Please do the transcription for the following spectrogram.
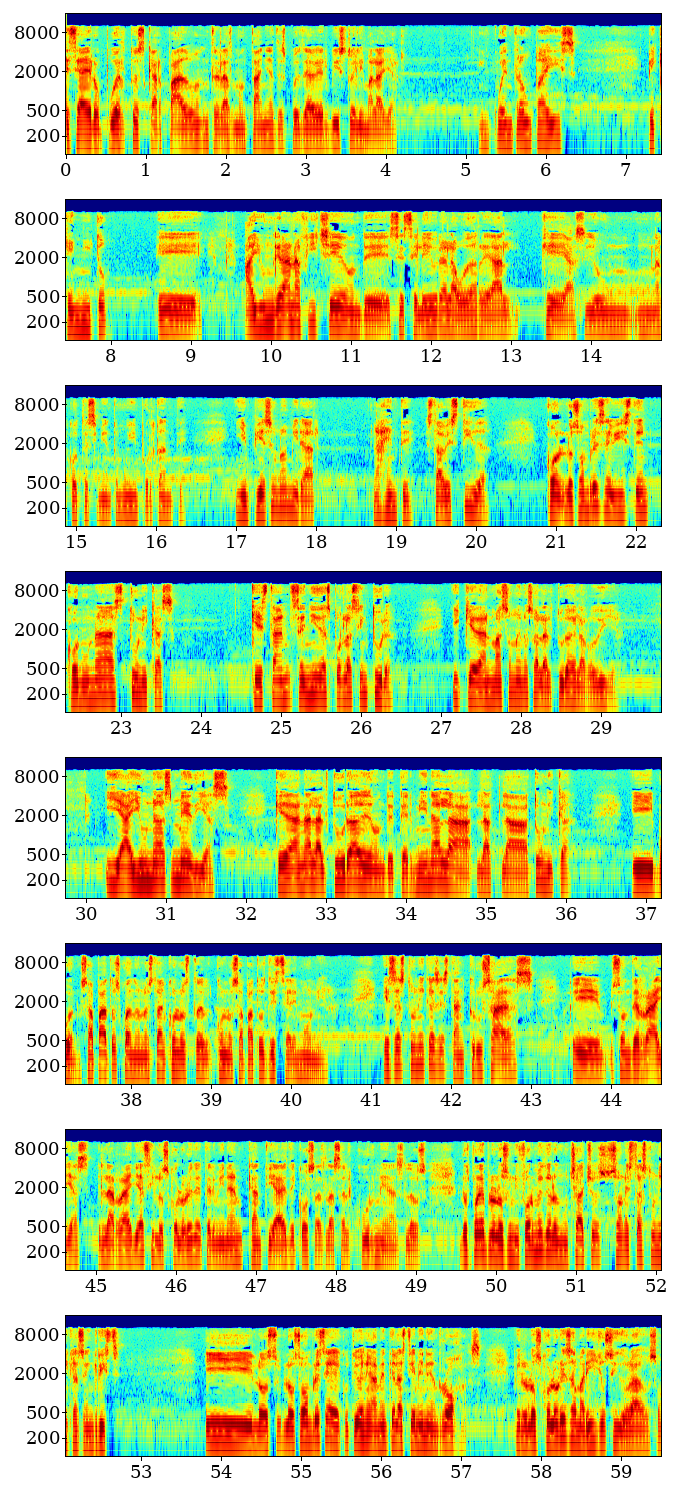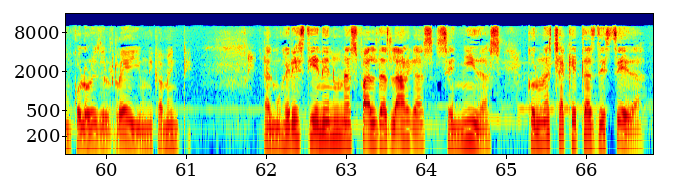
Ese aeropuerto escarpado entre las montañas después de haber visto el Himalaya. Encuentra un país pequeñito. Eh, hay un gran afiche donde se celebra la boda real, que ha sido un, acontecimiento muy importante. Y empieza uno a mirar, la gente está vestida, con, los hombres se visten con unas túnicas que están ceñidas por la cintura y que dan más o menos a la altura de la rodilla y hay unas medias que dan a la altura de donde termina la, la, túnica y bueno, zapatos cuando no están con los, con los zapatos de ceremonia. Esas túnicas están cruzadas, eh, son de rayas, las rayas y los colores determinan cantidades de cosas, las alcurnias, los, los, por ejemplo, los uniformes de los muchachos son estas túnicas en gris y los, los hombres ejecutivos generalmente las tienen en rojas, pero los colores amarillos y dorados son colores del rey únicamente. Las mujeres tienen unas faldas largas, ceñidas, con unas chaquetas de seda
